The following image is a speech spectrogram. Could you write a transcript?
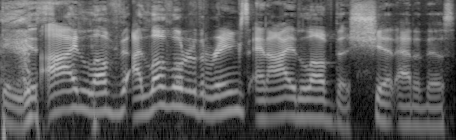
Davis. I love the, I love Lord of the Rings, and I love the shit out of this.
